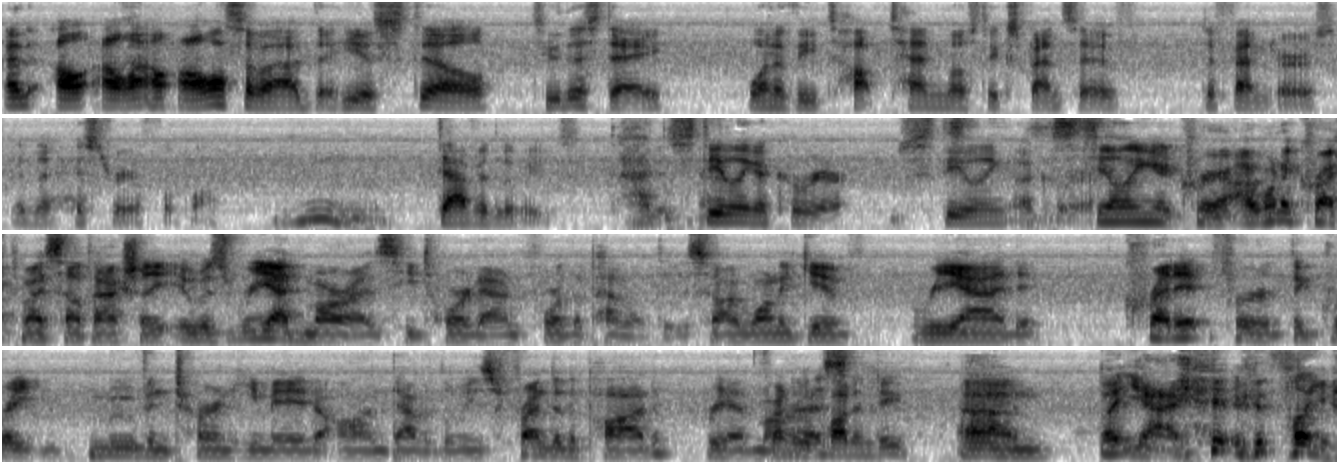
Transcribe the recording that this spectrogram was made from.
And I'll, I'll, I'll also add that he is still to this day one of the top ten most expensive defenders in the history of football. Mm. David Luiz. That stealing a career. Stealing a career. Stealing a career. I want to correct myself. Actually, it was Riyad Mahrez he tore down for the penalty. So I want to give Riyad credit for the great move and turn he made on David Luiz, friend of the pod, Riyad Mahrez. Friend of the pod, indeed. Um, but yeah, it's like,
